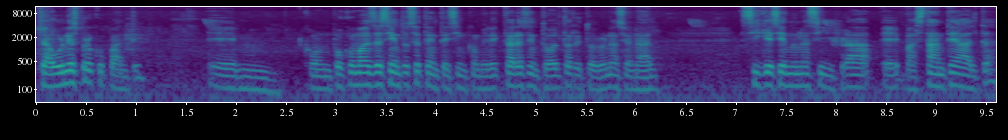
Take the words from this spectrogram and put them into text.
que aún es preocupante, em, con un poco más de 175 mil hectáreas en todo el territorio nacional, sigue siendo una cifra eh, bastante alta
